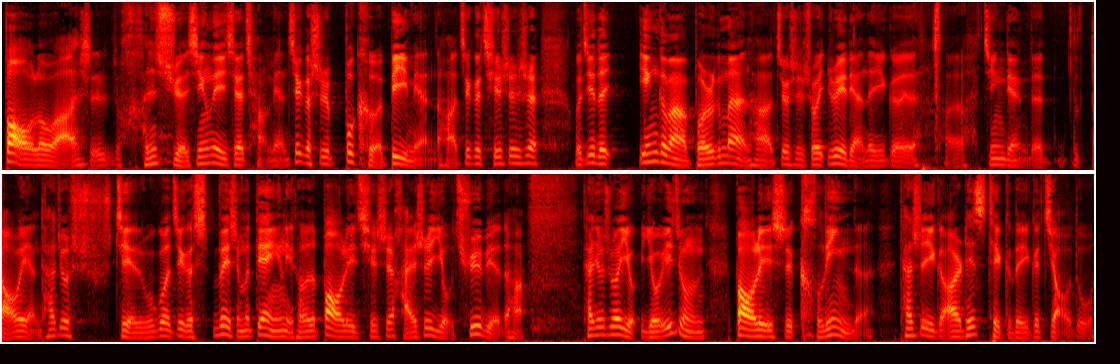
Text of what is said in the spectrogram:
暴露啊，是很血腥的一些场面，这个是不可避免的哈。这个其实是我记得英格玛·伯格曼哈，就是说瑞典的一个呃经典的导演，他就解读过这个为什么电影里头的暴力其实还是有区别的哈。他就说有有一种暴力是 clean 的，它是一个 artistic 的一个角度，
